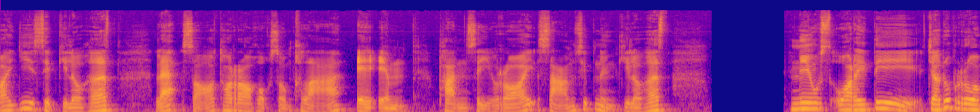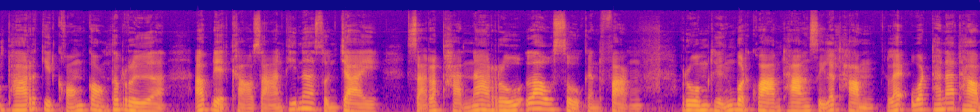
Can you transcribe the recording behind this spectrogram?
720 กิโลเฮิรตซ์ และสทร6สงขลา AM 1431กิโลเฮิรตซ์ News Variety จะรวบรวมภารกิจของกองทัพเรือ อัปเดตข่าวสารที่น่าสนใจ สารพันน่ารู้เล่าสู่กันฟัง รวมถึงบทความทางศีลธรรม และวัฒนธรรม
